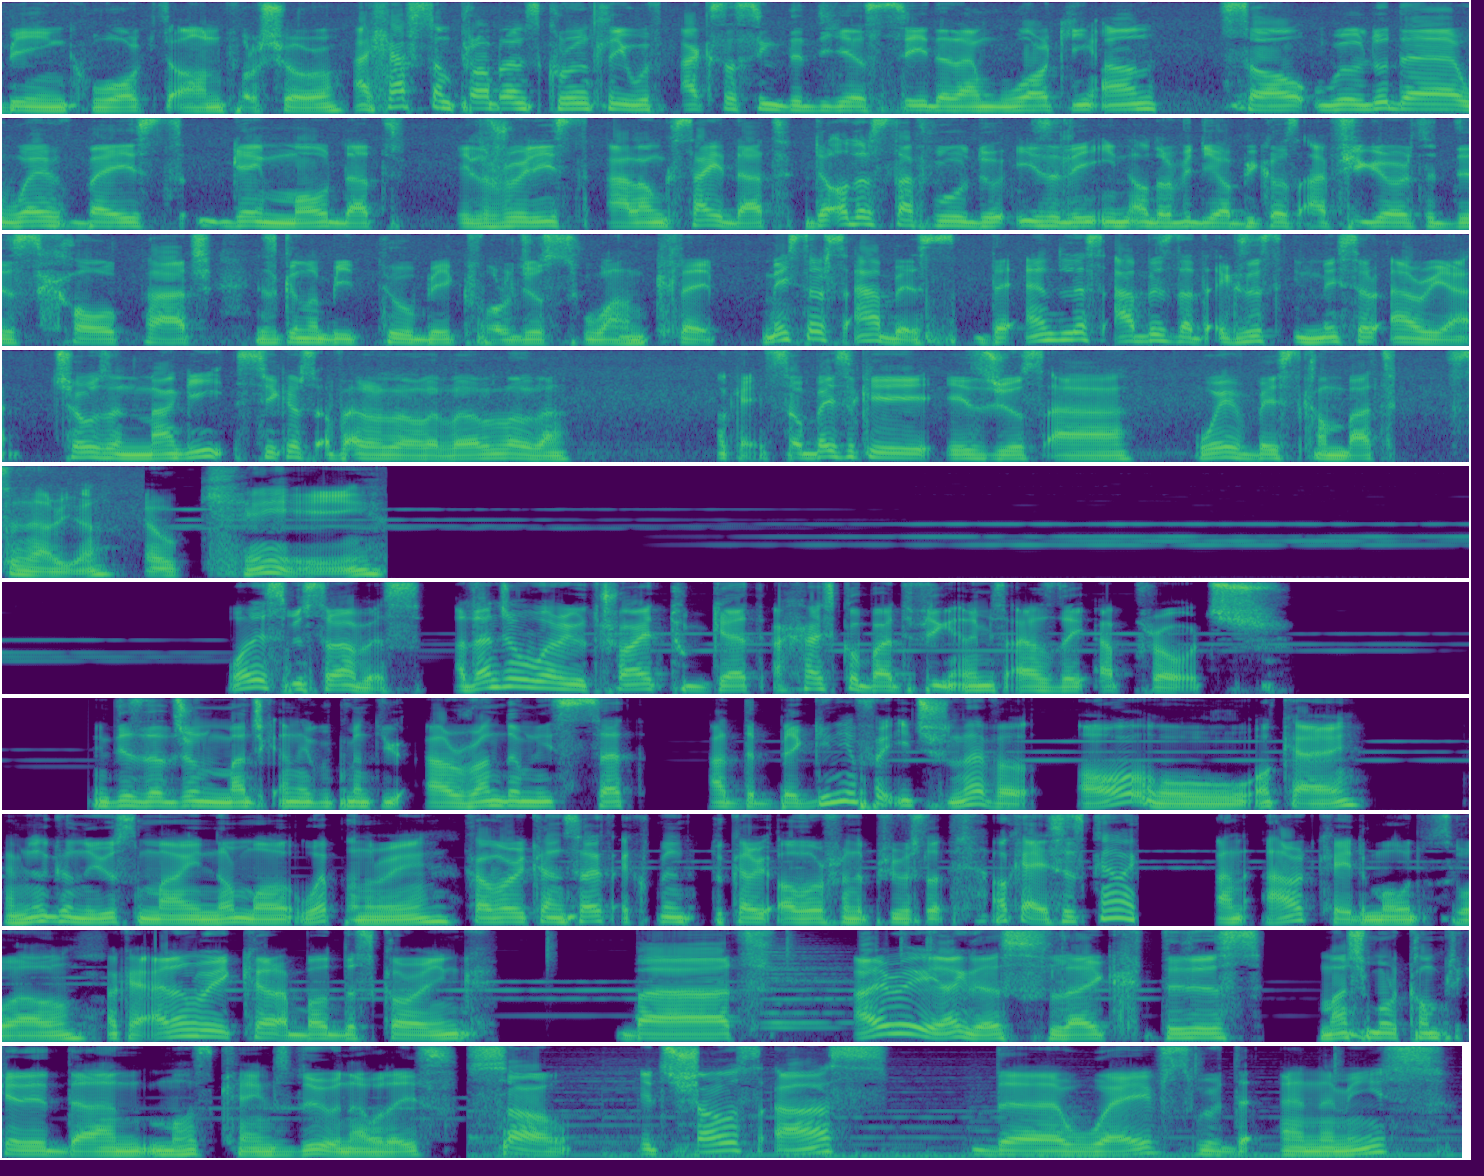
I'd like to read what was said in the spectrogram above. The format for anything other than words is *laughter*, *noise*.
being worked on for sure. I have some problems currently with accessing the DLC that I'm working on, so we'll do the wave-based game mode that released alongside that. The other stuff we'll do easily in other video because I figured this whole patch is gonna be too big for just one clip. Meister's Abyss, the endless abyss that exists in Meister area, chosen Magi, Seekers of... Okay, so basically it's just a wave-based combat scenario. Okay. What is Meister's Abyss? A dungeon where you try to get a high score by defeating enemies as they approach. In this dungeon, magic and equipment you are randomly set at the beginning of each level. Oh, okay. I'm not gonna use my normal weaponry. However, you can select equipment to carry over from the previous level. Okay, so it's kind of like an arcade mode as well. Okay, I don't really care about the scoring, but I really like this. Like, this is much more complicated than most games do nowadays. So, it shows us the waves with the enemies.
